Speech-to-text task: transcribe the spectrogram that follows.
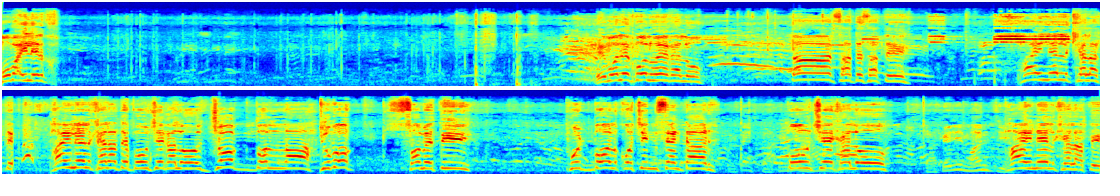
মোবাইলের এ বলে গোল হয়ে গেল। তার সাথে সাথে ফাইনাল খেলাতে ফাইনাল খেলাতে পৌঁছে গেল জগদোল্লা যুবক সমিতি ফুটবল কোচিং সেন্টার। পৌঁছে গেল ফাইনাল খেলাতে।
